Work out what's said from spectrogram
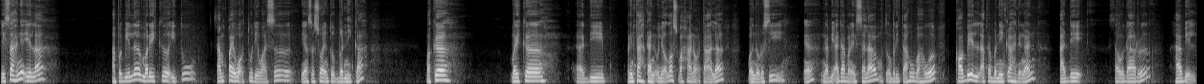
kisahnya ialah apabila mereka itu sampai waktu dewasa yang sesuai untuk bernikah, maka mereka uh, diperintahkan oleh Allah Subhanahu Wa Taala menerusi ya, Nabi Adam alaihissalam untuk beritahu bahawa Qabil akan bernikah dengan adik saudara Habil.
